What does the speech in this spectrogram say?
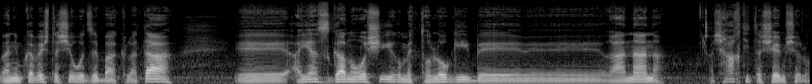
ואני מקווה שתשאירו את זה בהקלטה. אה, היה סגן ראש עיר מיתולוגי ברעננה, שכחתי את השם שלו.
